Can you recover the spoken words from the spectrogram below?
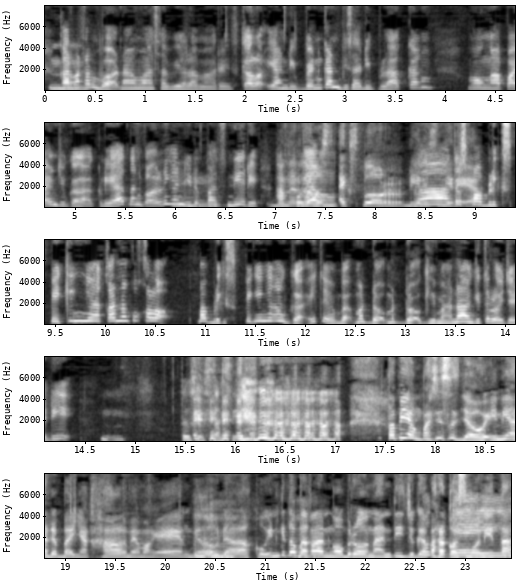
Hmm. Karena kan bawa nama Sabia Lamaris. Kalau yang di band kan bisa di belakang mau ngapain juga nggak kelihatan. Kalau ini kan di depan sendiri. Hmm. Bener aku harus yang explore diri Ah, sendiri terus ya. public speakingnya karena aku kalau public speakingnya agak itu ya mbak medok medok gimana gitu loh jadi itu susah sih Tapi yang pasti sejauh ini ada banyak hal memang ya yang Bella udah lakuin. Kita bakalan ngobrol nanti juga para Oke. kosmonita.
